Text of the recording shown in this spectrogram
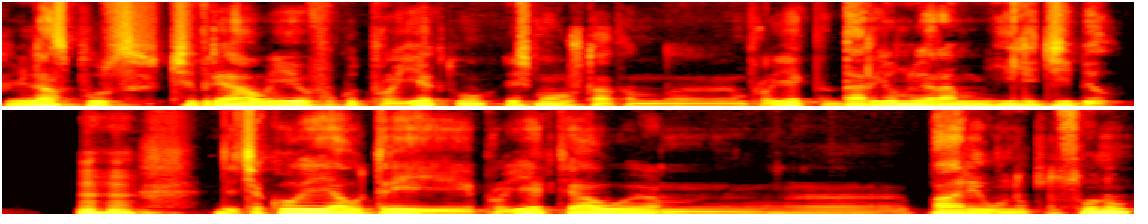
le-am spus ce vreau, ei au făcut proiectul, deci m-au ajutat în, în proiect, dar eu nu eram eligibil. Uh-huh. Deci acolo ei au trei proiecte, au um, pare 1 plus 1,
